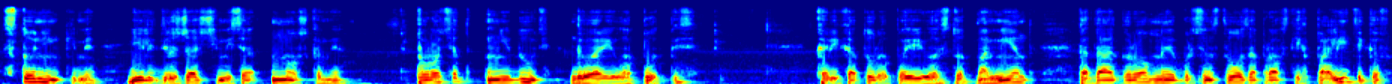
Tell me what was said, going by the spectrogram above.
с тоненькими, еле держащимися ножками. «Просят не дуть», — говорила подпись. Карикатура появилась в тот момент, когда огромное большинство заправских политиков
